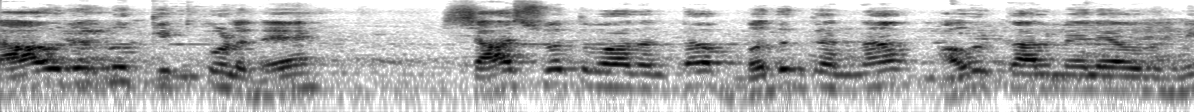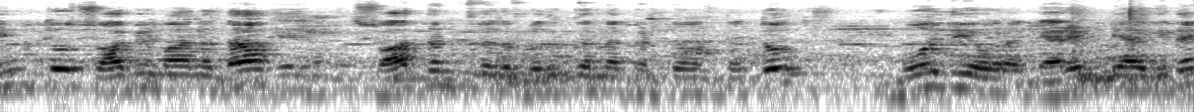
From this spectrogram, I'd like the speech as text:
ಯಾವುದನ್ನು ಕಿತ್ಕೊಳ್ಳದೆ ಶಾಶ್ವತವಾದಂಥ ಬದುಕನ್ನ ಅವ್ರ ಕಾಲ ಮೇಲೆ ಅವರು ನಿಂತು ಸ್ವಾಭಿಮಾನದ, ಸ್ವಾತಂತ್ರ್ಯದ ಬದುಕನ್ನು ಕಟ್ಟುವಂಥದ್ದು ಮೋದಿ ಅವರ ಗ್ಯಾರಂಟಿ ಆಗಿದೆ.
